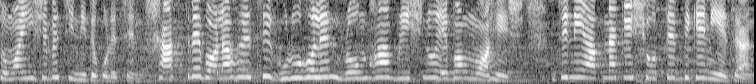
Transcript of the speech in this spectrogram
সময় হিসেবে চিহ্নিত করেছেন। শাস্ত্রে বলা হয়েছে, গুরু হলেন ব্রহ্মা, বিষ্ণু এবং মহেশ, যিনি আপনাকে সত্যের দিকে নিয়ে যান।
